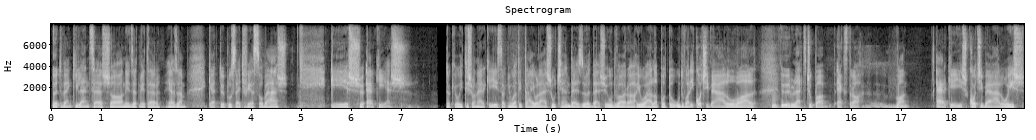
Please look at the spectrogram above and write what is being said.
59-es a négyzetméter, jelzem, 2 plusz egy fél szobás, és erkélyes Tök jó, itt is van erkély, északnyugati tájolású, csendes, zöld belső udvarra, jó állapotú udvari kocsi beállóval, hm. őrület, csupa extra, van erkély is, kocsi beálló is,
